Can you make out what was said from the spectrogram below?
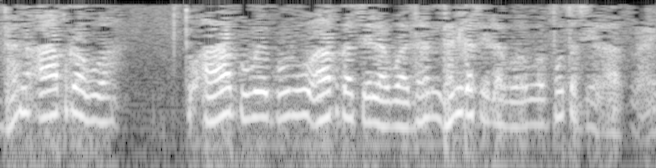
धन आपका हुआ तो आप हुए गुरु, आपका चेला हुआ धन धन का चेला हुआ हुआ पोता चेला आपका है।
